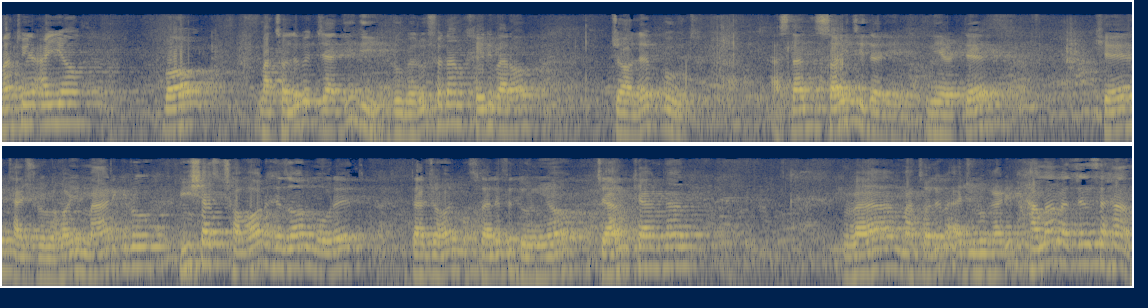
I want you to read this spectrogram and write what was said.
من تو این ایام با مطالب جدیدی روبرو شدم. خیلی برام جالب بود. اصلا سایتی داریم نیردف که تجربه های مرگ رو بیش از چهار هزار مورد در جاهای مختلف دنیا جمع کردن و مطالب عجیب و غریب همه هم از جنس هم.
